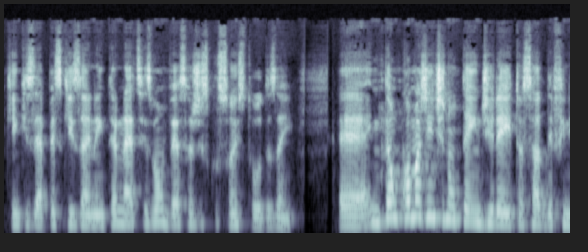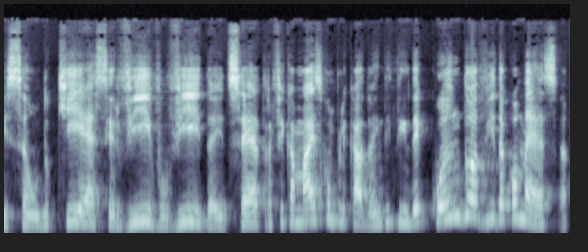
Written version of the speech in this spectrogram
quem quiser pesquisar aí na internet, vocês vão ver essas discussões todas aí. É, então, como a gente não tem direito a essa definição do que é ser vivo, vida, etc., fica mais complicado ainda entender quando a vida começa,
